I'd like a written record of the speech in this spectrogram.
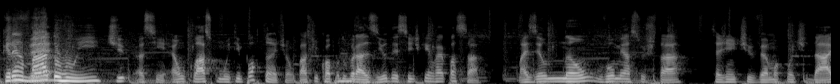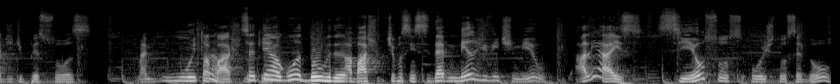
Gramado ruim. ti- assim, é um clássico muito importante, é um clássico de Copa do Brasil, decide quem vai passar. Mas eu não vou me assustar se a gente tiver uma quantidade de pessoas mas muito Não, abaixo do Você que... tem alguma dúvida? Abaixo, tipo assim, se der menos de 20 mil, aliás, se eu sou hoje torcedor,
